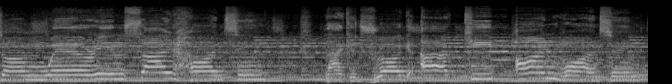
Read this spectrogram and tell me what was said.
Somewhere inside haunting Like a drug I keep on wanting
